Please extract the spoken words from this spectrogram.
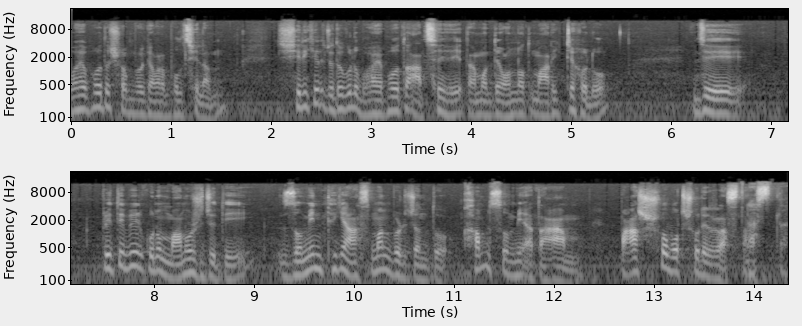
ভয়াবহতা সম্পর্কে আমরা বলছিলাম শিরকের যতগুলো ভয়াবহতা আছে তার মধ্যে অন্যতম আরেকটি হলো যে পৃথিবীর কোনো মানুষ যদি জমিন থেকে আসমান পর্যন্ত খামসো মিয়াত আম পাঁচশো বৎসরের রাস্তা। রাস্তা।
